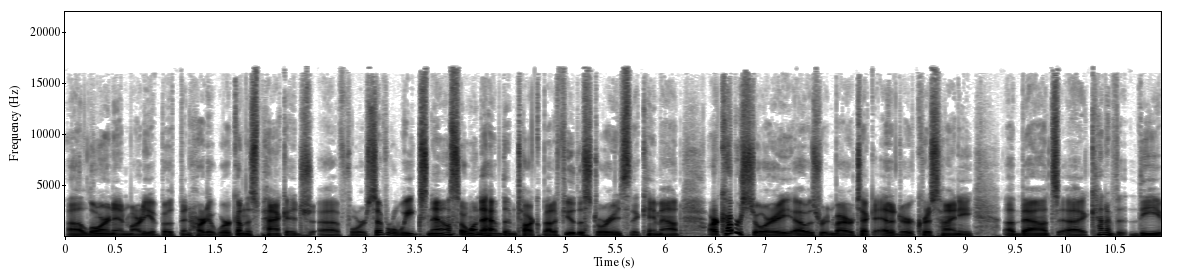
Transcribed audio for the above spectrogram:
Uh, Lauren and Marty have both been hard at work on this package uh, for several weeks now, so I wanted to have them talk about a few of the stories that came out. Our cover story uh, was written by our tech editor Chris Heine about uh, kind of the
